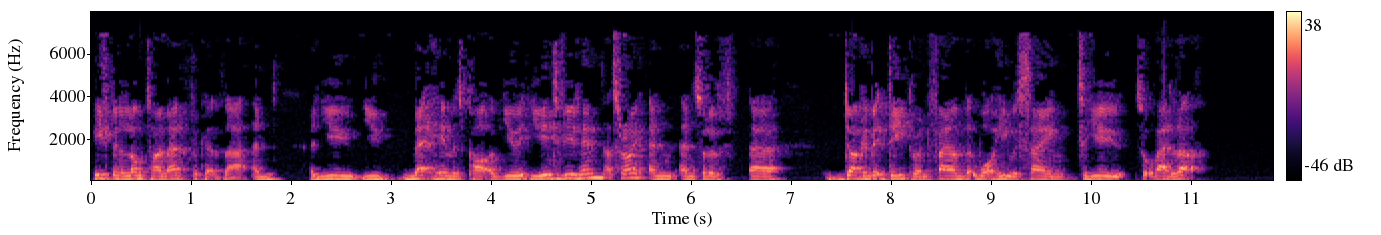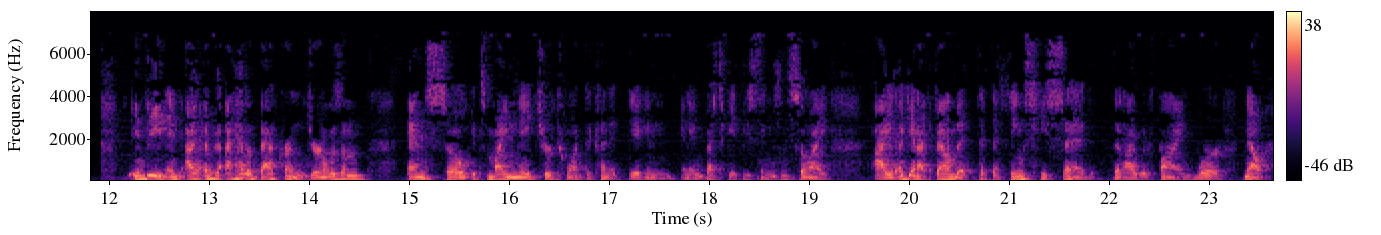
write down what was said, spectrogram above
he's been a long time advocate of that. And and you you met him as part of you you interviewed him. That's right. And and sort of uh, dug a bit deeper and found that what he was saying to you sort of added up. Indeed, and I I have a background in journalism. And so it's my nature to want to kind of dig and, and investigate these things. And so I, I again I found that, that the things he said that I would find were now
